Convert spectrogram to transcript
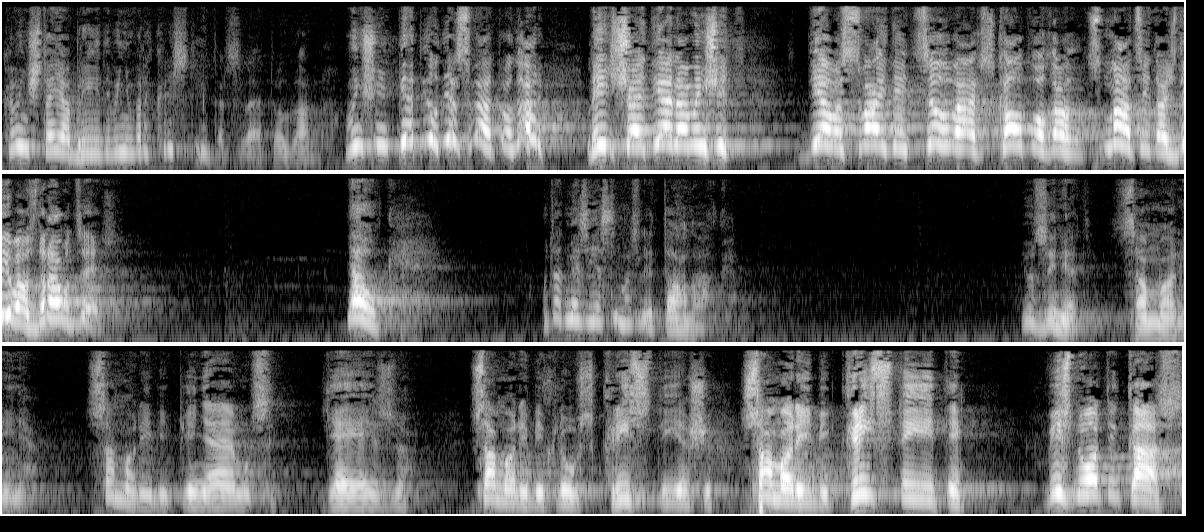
ka viņš tajā brīdī viņu var kristīt ar svēto garu. Un viņš viņu piepildīja svēto garu. Līdz šai dienai viņš ir Dieva svaidīts cilvēks, kalpo kā mācītājs divās draudzēs. Jauki. Un tad mēs iesim mazliet tālāk. Jūs ziniet, Samarija Samarija bija pieņēmusi Jēzu, Samarija bija kļuvusi kristieši, Samarija bija kristīti. Viss notikās,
